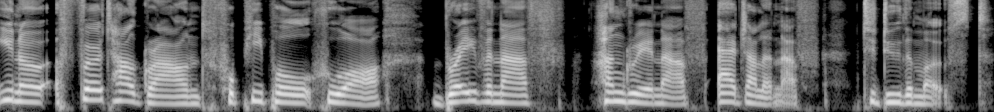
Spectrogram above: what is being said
you know, a fertile ground for people who are brave enough, hungry enough, agile enough to do the most.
